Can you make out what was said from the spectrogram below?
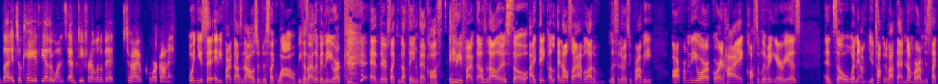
but it's okay if the other one's empty for a little bit so I can work on it. When you said $85,000, I'm just like, wow, because I live in New York and there's like nothing that costs $85,000. So I think, uh, and also I have a lot of listeners who probably are from New York or in high cost of living areas. And so when I'm, you're talking about that number, I'm just like,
